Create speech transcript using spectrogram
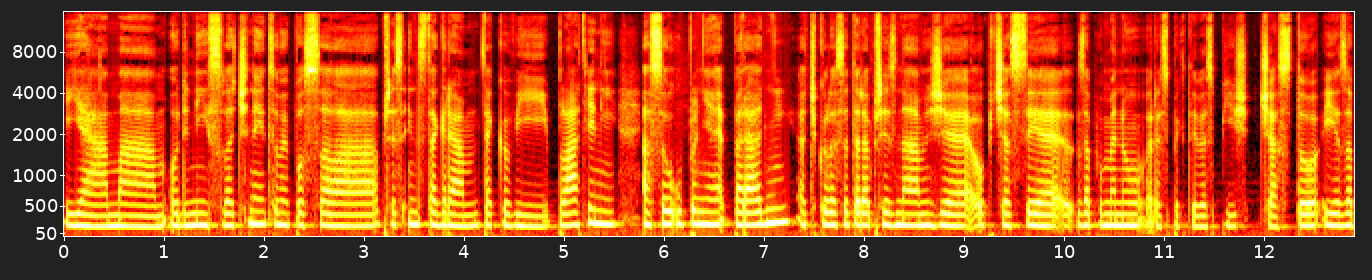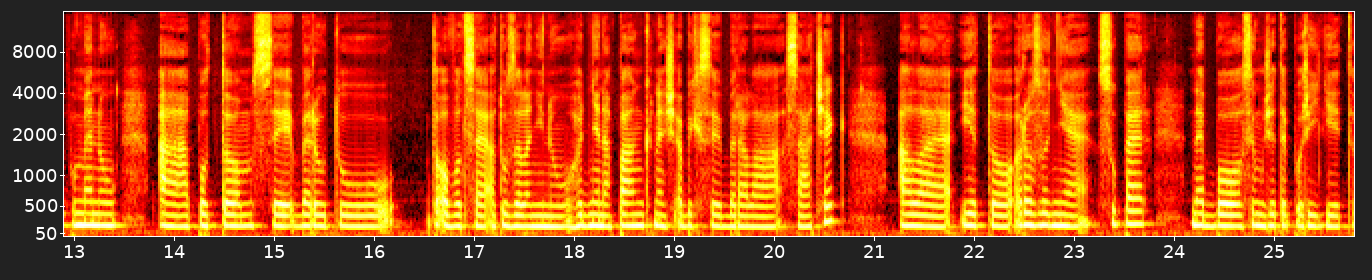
Já mám od jedné slečny, co mi poslala přes Instagram, takový plátěný a jsou úplně parádní, ačkoliv se teda přiznám, že občas je zapomenu, respektive spíš často je zapomenu a potom si beru tu to ovoce a tu zeleninu hodně na punk, než abych si brala sáček, ale je to rozhodně super nebo si můžete pořídit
